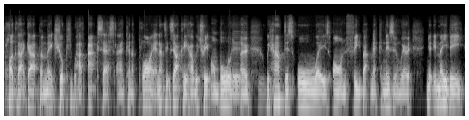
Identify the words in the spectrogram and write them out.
plug that gap and make sure people have access and can apply? And that's exactly how we treat onboarding. So mm. we have this always on feedback mechanism where it, you know, it may be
